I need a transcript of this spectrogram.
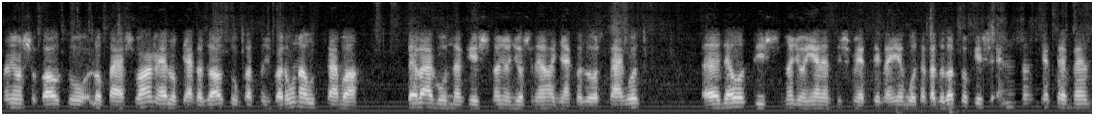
nagyon sok autó lopás van, ellopják az autókat mondjuk a Róna utcába, bevágódnak és nagyon gyorsan elhagyják az országot, de ott is nagyon jelentős mértékben javultak az adatok, és ebben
